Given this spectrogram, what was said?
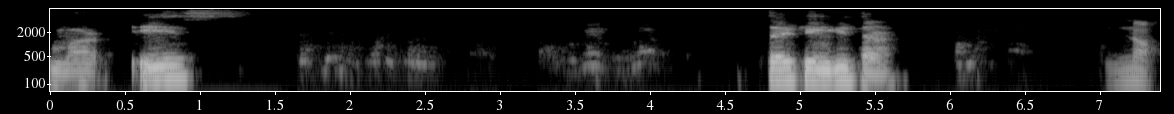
Omar is taking guitar. no.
